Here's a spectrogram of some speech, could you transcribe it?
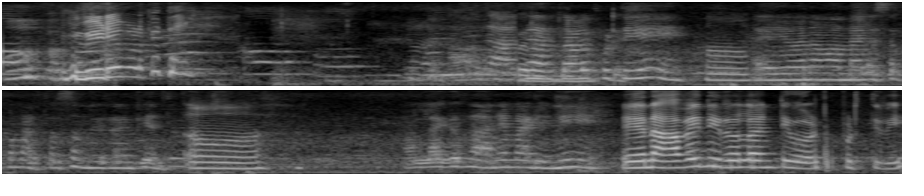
ಓಹೋ ವಿಡಿಯೋ ಮಾಡ್ಕೊತಾನೆ ಅಯ್ಯೋ ನಮ್ಮ ಆಮೇಲೆ ಸ್ವಲ್ಪ ಮಾಡ್ತಾರೆ ಸುಮ್ಮನೆ ಅಂತ. ಅಲ್ಲಾಗ ನಾನೇ ಮಾಡೀನಿ. ಏ ನಾವೇನಿರಲ್ಲ ಆಂಟಿ ಹೊರಟ್ಬಿಡ್ತೀವಿ.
